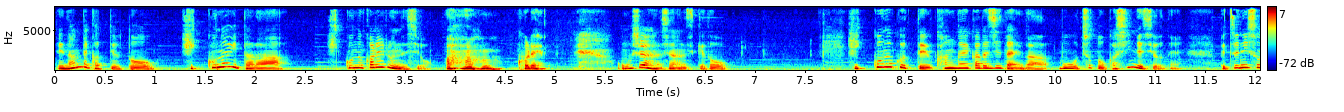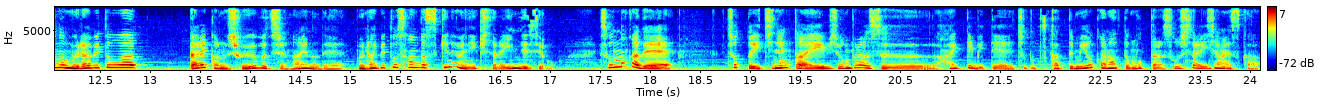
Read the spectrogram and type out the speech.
でなんでかっていうと引っこ抜いたら引っこ抜かれるんですよ。これ。面白い話なんですけど引っこ抜くっていう考え方自体がもうちょっとおかしいんですよね。別にその村人は誰かの所有物じゃないので村人さんが好きなように生きたらいいんですよ。その中でちょっと1年間 A ビジョンプラス入ってみてちょっと使ってみようかなって思ったらそうしたらいいじゃないですか。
